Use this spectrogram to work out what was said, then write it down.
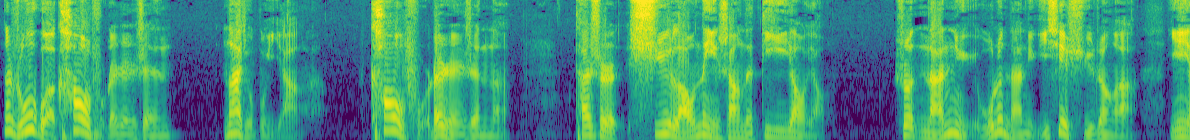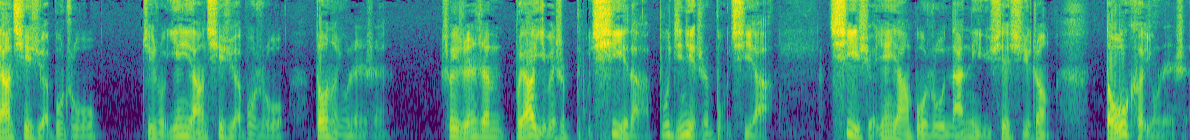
那如果靠谱的人参，那就不一样了。靠谱的人参呢，它是虚劳内伤的第一要药。说男女无论男女一切虚症啊，阴阳气血不足，记住阴阳气血不足都能用人参。所以人参不要以为是补气的，不仅仅是补气啊，气血阴阳不足，男女一切虚症都可用人参。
